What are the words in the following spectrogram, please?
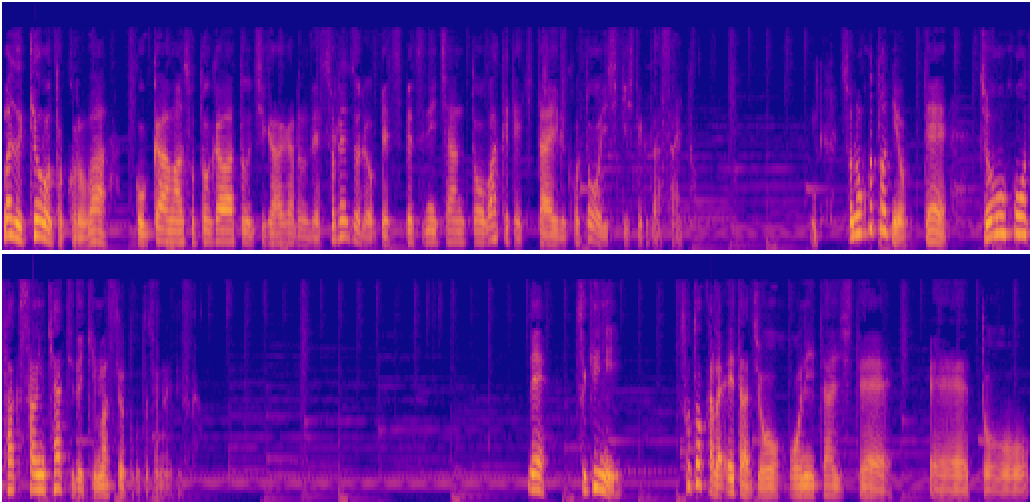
まず今日のところは、五感は外側と内側があるので、それぞれを別々にちゃんと分けて鍛えることを意識してくださいと。そのことによって、情報をたくさんキャッチできますよってことじゃないですか。で、次に、外から得た情報に対して、えっ、と、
